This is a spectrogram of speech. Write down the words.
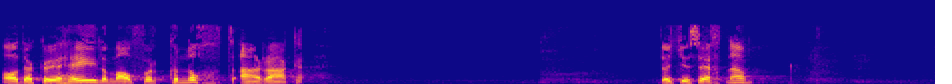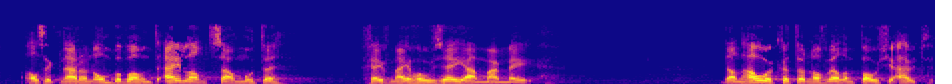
Oh, daar kun je helemaal verknocht aan raken. Dat je zegt, nou, als ik naar een onbewoond eiland zou moeten, geef mij Hosea maar mee. Dan hou ik het er nog wel een poosje uit.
